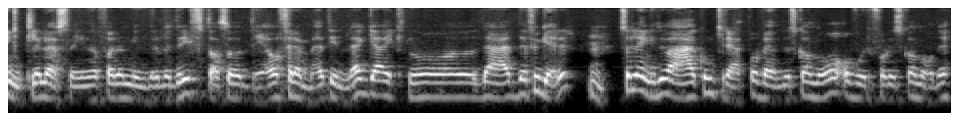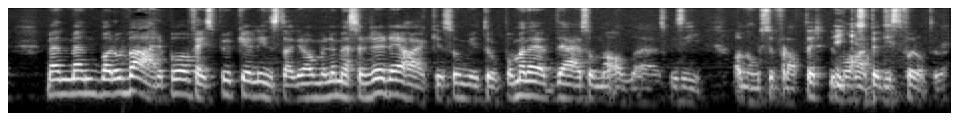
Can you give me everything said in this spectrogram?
enkle løsningene for en mindre bedrift. altså Det å fremme et innlegg er ikke noe Det, er, det fungerer. Mm. Så lenge du er konkret på hvem du skal nå, og hvorfor du skal nå de. Men, men, bare å være på Facebook eller Instagram eller Messenger, det har jeg ikke så mye tro på. Men det, det er sånn med alle skal vi si, annonseflater. Du må ha et bevisst forhold til det.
